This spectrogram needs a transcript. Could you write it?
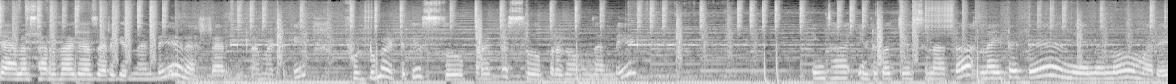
చాలా సరదాగా జరిగిందండి రెస్టారెంట్ మట్టుకి. ఫుడ్ మట్టుకి సూపర్ అంటే సూపర్గా ఉందండి. ఇంకా ఇంటికి వచ్చేసినాక నైట్ అయితే నేను మరి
